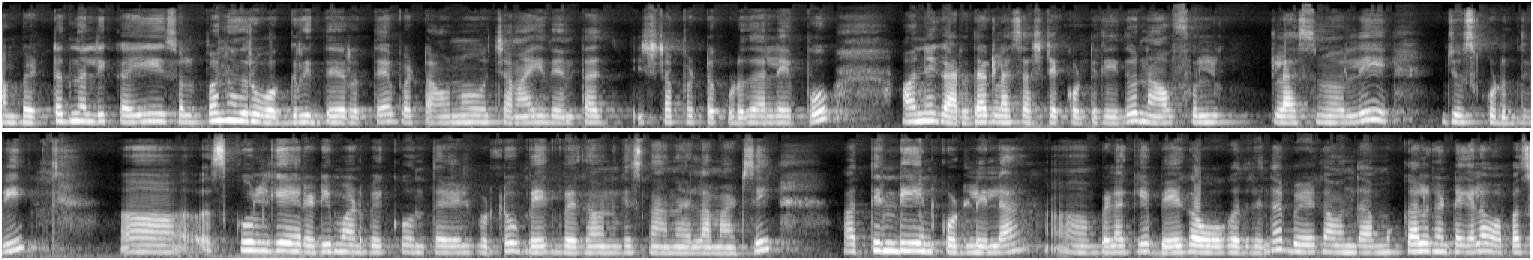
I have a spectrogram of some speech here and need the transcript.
ಆ ಬೆಟ್ಟದಲ್ಲಿ ಕೈ ಸ್ವಲ್ಪನಾದರೂ ಒಗ್ಗರಿದ್ದೇ ಇರುತ್ತೆ ಬಟ್ ಅವನು ಚೆನ್ನಾಗಿದೆ ಅಂತ ಇಷ್ಟಪಟ್ಟು ಕುಡಿದ ಲೇಪು. ಅವನಿಗೆ ಅರ್ಧ ಗ್ಲಾಸ್ ಅಷ್ಟೇ ಕೊಟ್ಟಿದ್ದು. ನಾವು ಫುಲ್ ಗ್ಲಾಸ್ನಲ್ಲಿ ಜ್ಯೂಸ್ ಕುಡಿದ್ವಿ. ಸ್ಕೂಲ್ಗೆ ರೆಡಿ ಮಾಡಬೇಕು ಅಂತ ಹೇಳ್ಬಿಟ್ಟು ಬೇಗ ಬೇಗ ಅವನಿಗೆ ಸ್ನಾನ ಎಲ್ಲ ಮಾಡಿಸಿ. ತಿಂಡಿ ಏನು ಕೊಡಲಿಲ್ಲ. ಬೆಳಗ್ಗೆ ಬೇಗ ಹೋಗೋದ್ರಿಂದ ಬೇಗ ಒಂದು ಮುಕ್ಕಾಲು ಗಂಟೆಗೆಲ್ಲ ವಾಪಸ್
